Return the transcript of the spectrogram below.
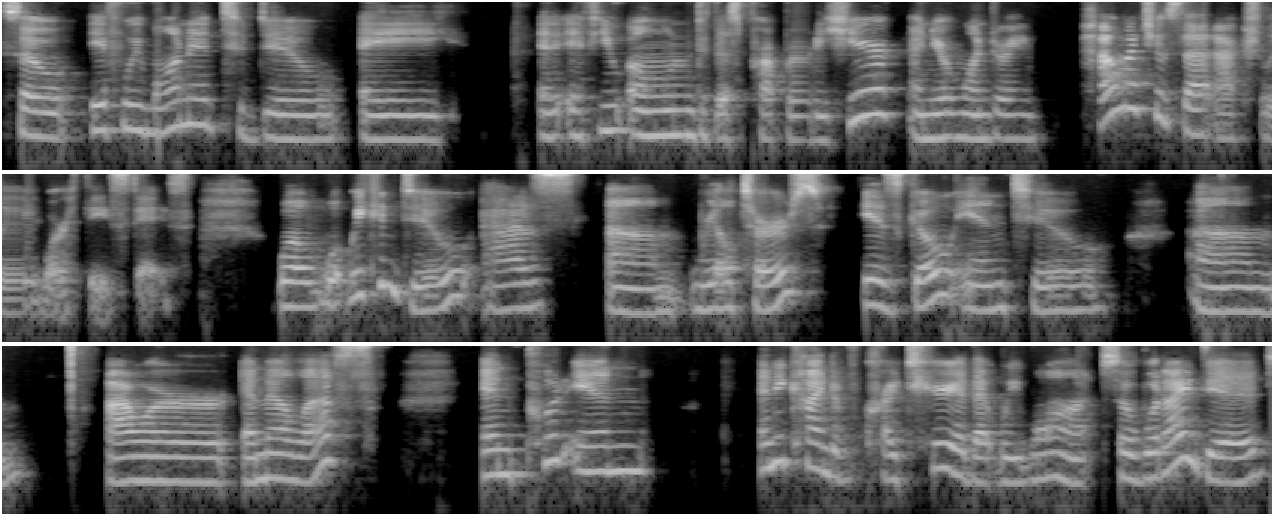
So if we wanted to do a, if you owned this property here and you're wondering, how much is that actually worth these days? Well, what we can do as um, realtors is go into um, our MLS and put in any kind of criteria that we want. So, what I did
